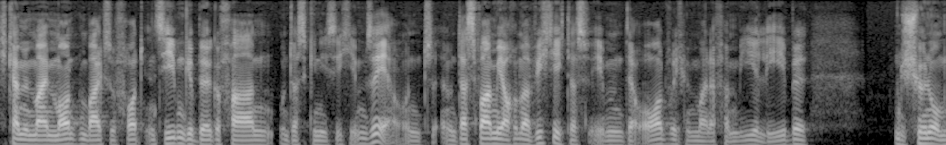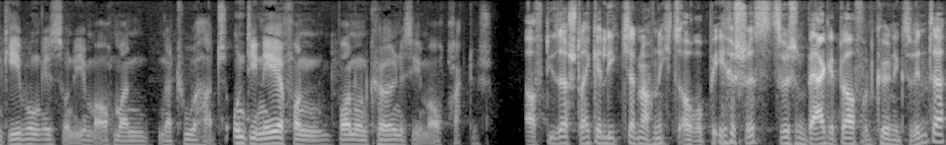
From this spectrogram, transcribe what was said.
Ich kann mit meinem Mountainbike sofort ins Siebengebirge fahren und das genieße ich eben sehr. Und, und das war mir auch immer wichtig, dass eben der Ort, wo ich mit meiner Familie lebe, eine schöne Umgebung ist und eben auch man Natur hat. Und die Nähe von Bonn und Köln ist eben auch praktisch. Auf dieser Strecke liegt ja noch nichts Europäisches zwischen Bergedorf und Königswinter.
